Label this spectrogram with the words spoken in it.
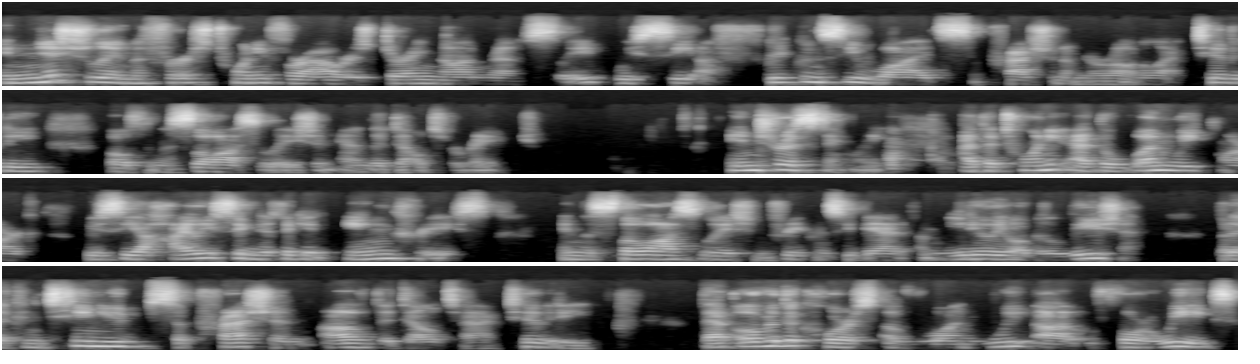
Initially, in the first 24 hours during non-REM sleep, we see a frequency-wide suppression of neuronal activity, both in the slow oscillation and the delta range. Interestingly, at the 20 at the one week mark, we see a highly significant increase in the slow oscillation frequency band immediately over the lesion, but a continued suppression of the delta activity that over the course of one week, uh, four weeks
